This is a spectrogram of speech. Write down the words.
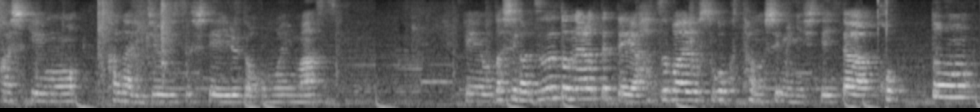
お菓子系もかなり充実していると思います。えー、私がずっと狙ってて発売をすごく楽しみにしていたコットン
